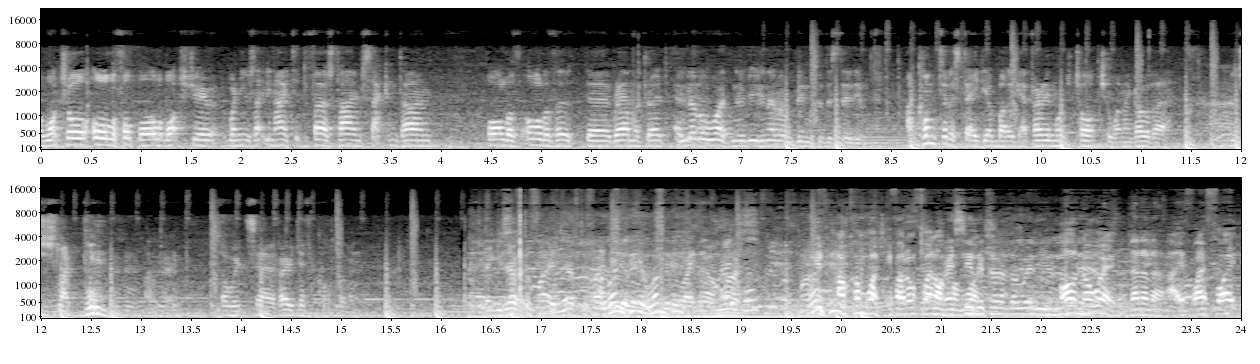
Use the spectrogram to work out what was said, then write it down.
I watch all, all the football. I watched you when you was at United the first time, second time, all of all of the, the Real Madrid. You never what? No, You never been to the stadium? I come to the stadium, but I get very much torture when I go there. It's just like boom. Okay. So it's uh, very difficult for me. You have to fight. You have to fight. One thing, one thing right now. If, I'll come watch. If I don't fight, I'll I come see the watch. card already. you Oh know. no way! No no no! If I fight,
